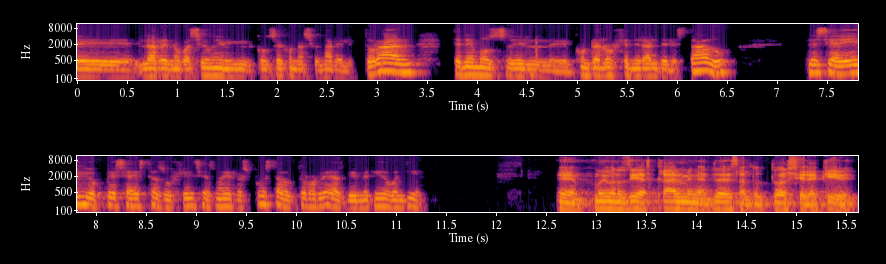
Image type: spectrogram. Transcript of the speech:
eh, la renovación en el Consejo Nacional Electoral, tenemos el eh, Contralor General del Estado. Pese a ello, pese a estas urgencias, no hay respuesta. Doctor Oleas, bienvenido, buen día. Eh, muy buenos días, Carmen, Andrés, al doctor Siraquive.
